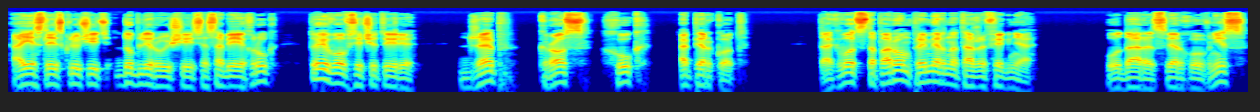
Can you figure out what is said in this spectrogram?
А если исключить дублирующиеся с обеих рук, то и вовсе четыре. Джеб, кросс, хук, апперкот. Так вот, с топором примерно та же фигня. Удары сверху вниз,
